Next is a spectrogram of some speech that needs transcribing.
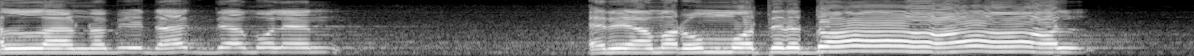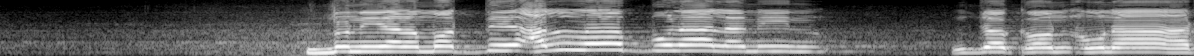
আল্লাহ নবী ডাক দেয়া বলেন, এরে আমার উম্মতের দল, দুনিয়ার মধ্যে আল্লাহ আলমিন যখন উনার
